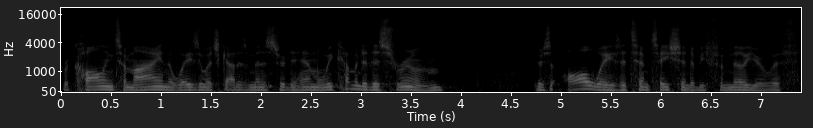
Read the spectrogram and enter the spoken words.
recalling to mind the ways in which God has ministered to him. When we come into this room, there's always a temptation to be familiar with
